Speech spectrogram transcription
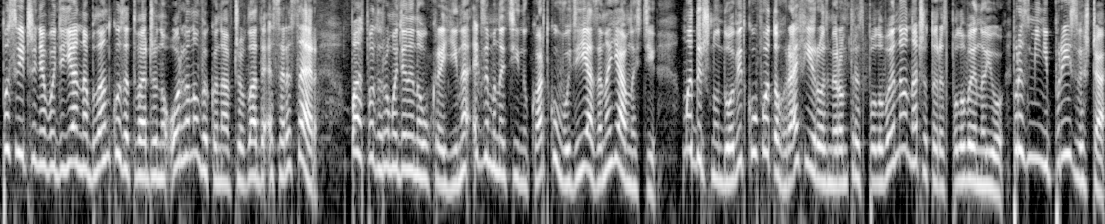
посвідчення водія на бланку, затверджено органом виконавчої влади СРСР, паспорт громадянина Україна, екзаменаційну картку водія за наявності, медичну довідку, фотографії розміром 3,5 на 4,5. При зміні прізвища,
